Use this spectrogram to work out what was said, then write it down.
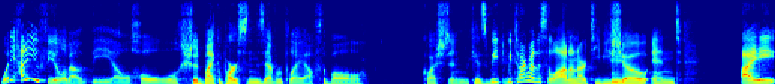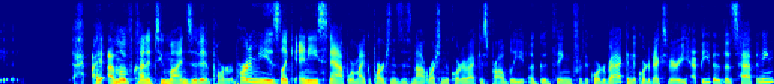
What? How do you feel about the uh, whole should Micah Parsons ever play off the ball question? Because we we talk about this a lot on our TV Hmm. show, and I, I I'm of kind of two minds of it. Part part of me is like any snap where Micah Parsons is not rushing the quarterback is probably a good thing for the quarterback, and the quarterback's very happy that that's happening.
